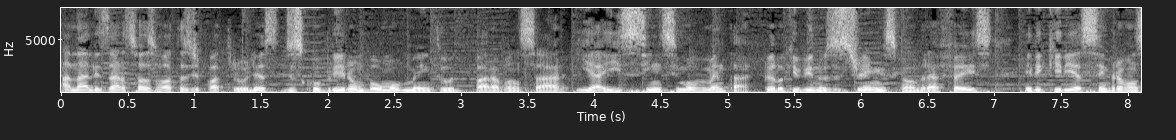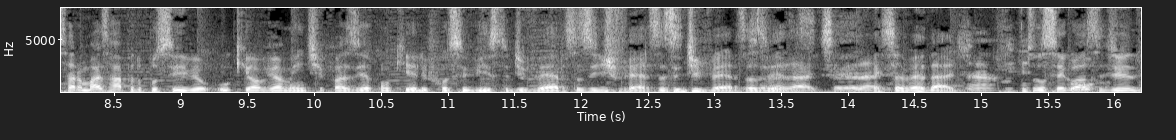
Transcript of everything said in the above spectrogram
analisar suas rotas de patrulhas, descobrir um bom momento para avançar e aí sim se movimentar. Pelo que vi nos streams que o André fez, ele queria sempre avançar o mais rápido possível, o que obviamente fazia com que ele fosse visto diversas e diversas e diversas Isso é vezes. verdade, isso é verdade. Isso é verdade. É. Se você gosta de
